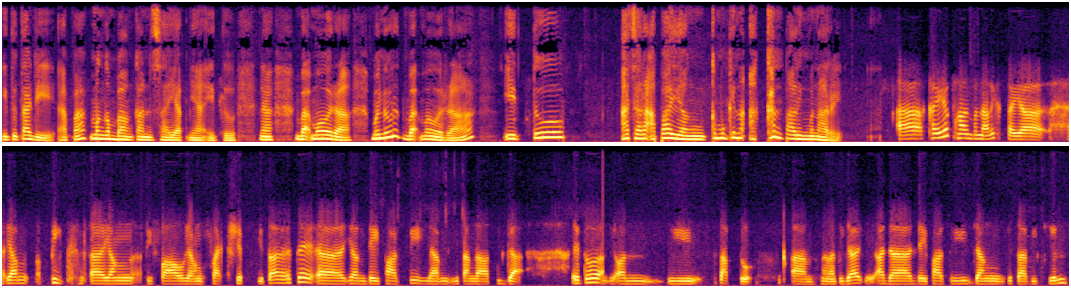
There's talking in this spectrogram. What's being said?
itu tadi apa mengembangkan sayapnya itu nah Mbak Maura menurut Mbak Maura itu acara apa yang kemungkinan akan paling menarik Uh, kayaknya paling menarik kayak yang peak, uh, yang festival, yang flagship kita itu uh, yang day party yang di tanggal 3 itu di on di Sabtu. Um, tanggal tiga ada day party yang kita bikin.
